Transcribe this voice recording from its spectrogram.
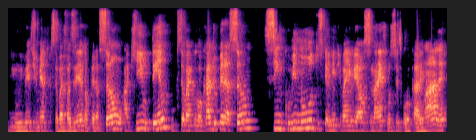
um investimento que você vai fazer na operação. Aqui o tempo que você vai colocar de operação, cinco minutos, que a gente vai enviar os sinais para vocês colocarem lá, né?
